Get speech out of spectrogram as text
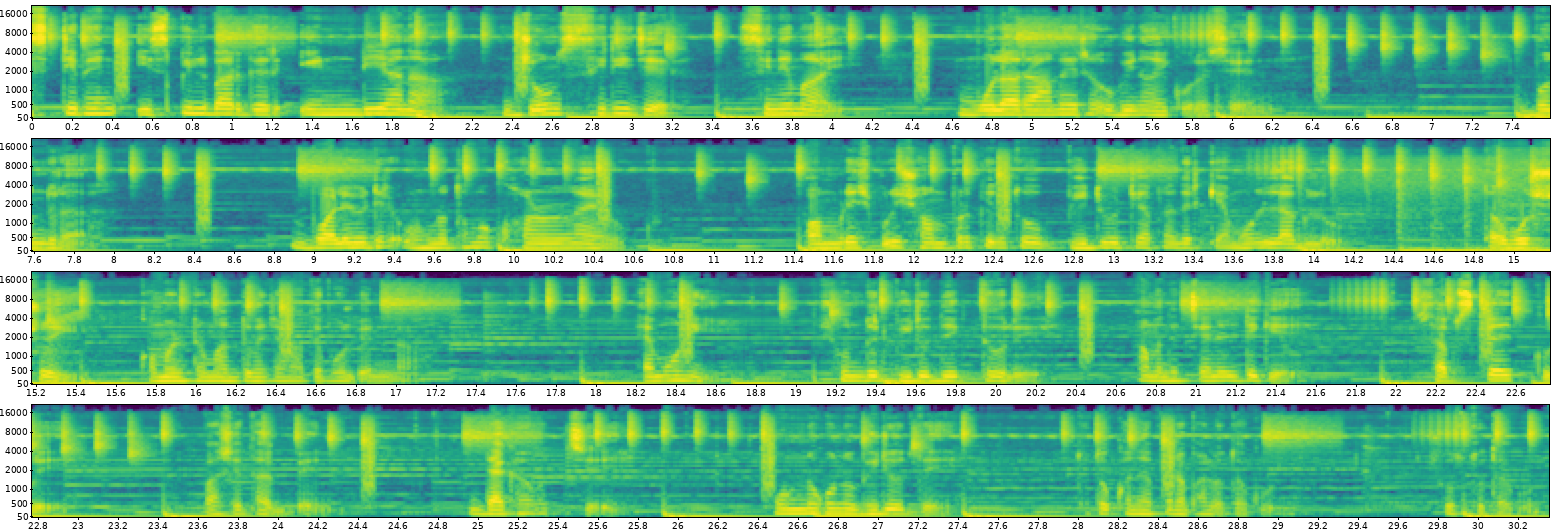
স্টিভেন স্পিলবার্গের ইন্ডিয়ানা জোন্স সিরিজের সিনেমায় মোলারামের অভিনয় করেছেন। বন্ধুরা, বলিউডের অন্যতম খলনায়ক অমরেশপুরি সম্পর্কিত তো ভিডিওটি আপনাদের কেমন লাগল তা অবশ্যই কমেন্টের মাধ্যমে জানাতে ভুলবেন না। এমনই সুন্দর ভিডিও দেখতে হলে আমাদের চ্যানেলটিকে সাবস্ক্রাইব করে পাশে থাকবেন। দেখা হচ্ছে অন্য কোনো ভিডিওতে। ততক্ষণে আপনারা ভালো থাকুন, সুস্থ থাকুন।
